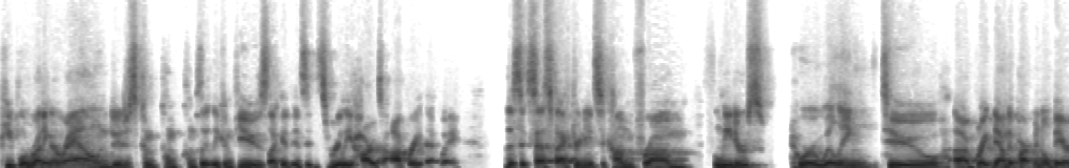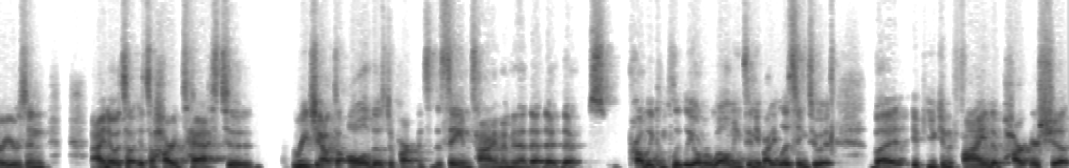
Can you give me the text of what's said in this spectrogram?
people running around just com- com- completely confused. Like it, it's, it's really hard to operate that way. The success factor needs to come from leaders who are willing to uh, break down departmental barriers. And i know it's a, it's a hard task to reach out to all of those departments at the same time. I mean that, that, that, that's probably completely overwhelming to anybody listening to it. But if you can find a partnership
